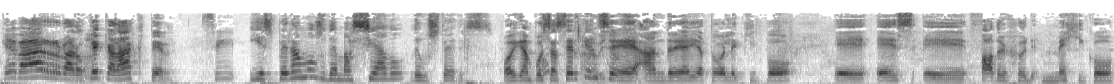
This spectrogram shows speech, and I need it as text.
¡Qué bárbaro! ¡Qué carácter! Sí, Y esperamos demasiado de ustedes. Oigan, pues acérquense a Andrea y a todo el equipo. Eh, es eh, Fatherhood México,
